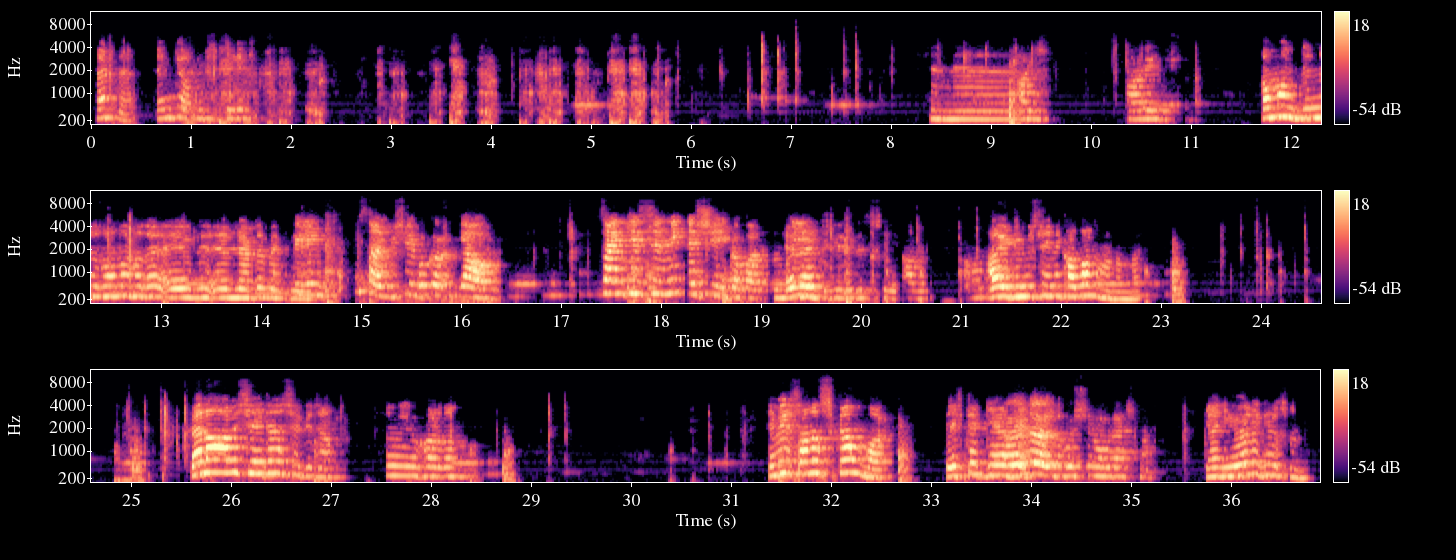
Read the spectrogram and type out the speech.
Nerede? Renk yapmış delik. Şimdi... Ay. Araya düştüm. Tamam gündüz ona kadar evli, evlerde bekleyin. Bir, bir saniye bir şey bakar. Ya. Sen kesinlikle şeyi kapattın. Evet. Değil mi? Gündüz şeyi. Anladım. Ay gündüz şeyini kapatmadım ben. Ben abi şeyden çıkacağım. Şu yukarıdan. Emir sana sıkan var. Destek yerde. Öldü öldü boşuna uğraşma. Ya niye öyle diyorsun?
